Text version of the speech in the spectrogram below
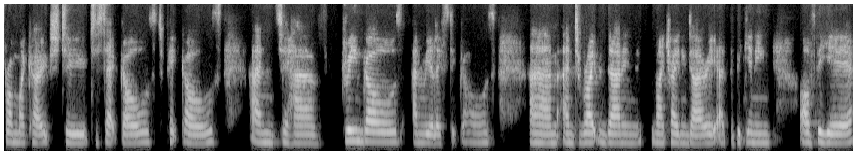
from my coach to to set goals, to pick goals, and to have dream goals and realistic goals, um, and to write them down in my training diary at the beginning of the year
